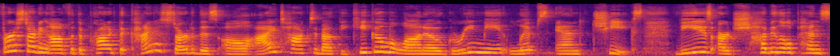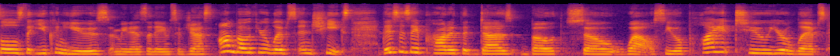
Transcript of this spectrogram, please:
First, starting off with the product that kind of started this all, I talked about the Kiko Milano Green Me Lips and Cheeks. These are chubby little pencils that you can use, I mean, as the name suggests, on both your lips and cheeks. This is a product that does both so well. So you apply it to your lips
